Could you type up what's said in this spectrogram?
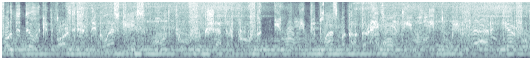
For the delicate part. The glass case, mold-proof, shatterproof. You will need the plasma cutter, and you will need to be very careful.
